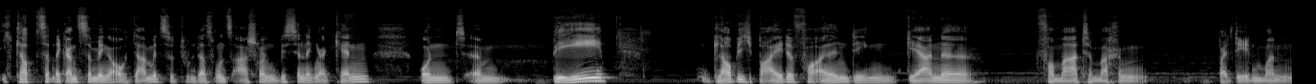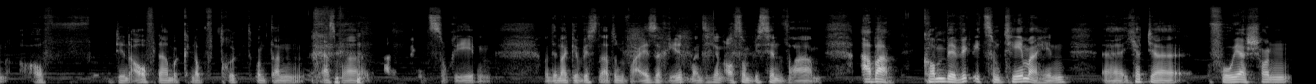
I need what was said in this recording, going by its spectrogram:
ich glaube, das hat eine ganze Menge auch damit zu tun, dass wir uns A schon ein bisschen länger kennen und ähm, B, glaube ich, beide vor allen Dingen gerne Formate machen, bei denen man auf den Aufnahmeknopf drückt und dann erstmal anfängt zu reden. Und in einer gewissen Art und Weise redet man sich dann auch so ein bisschen warm. Aber kommen wir wirklich zum Thema hin. Äh, ich hatte ja vorher schon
